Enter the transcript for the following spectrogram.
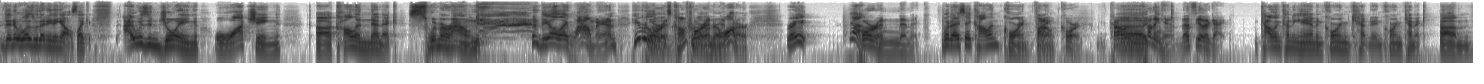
than it was with anything else. Like I was enjoying watching uh, Colin Nemec swim around and be all like, "Wow, man, he really Corin. looks comfortable Corin underwater." Right? Yeah. Corin Nemec. what did I say? Colin? Corin. Fine. Corin. Colin Uh, Cunningham. That's the other guy. Colin Cunningham and Corn and Corin Nemec. Um,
